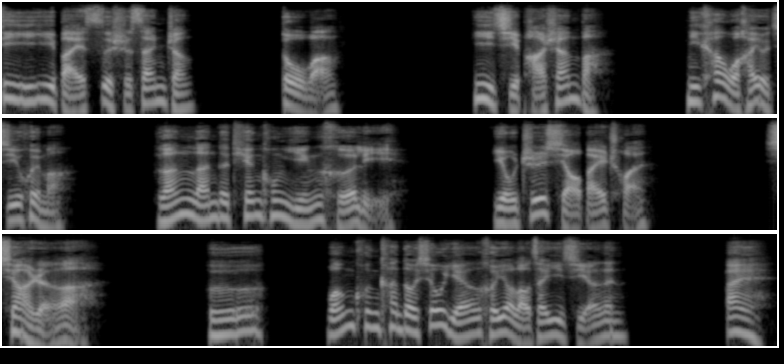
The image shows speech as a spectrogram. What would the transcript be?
第一百四十三章，斗王，一起爬山吧！你看我还有机会吗？蓝蓝的天空，银河里有只小白船，吓人啊！呃，王坤看到萧炎和药老在一起，嗯嗯，哎，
